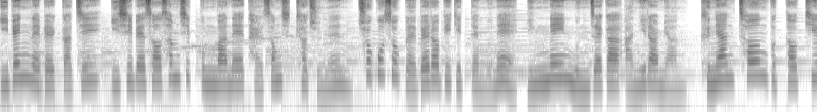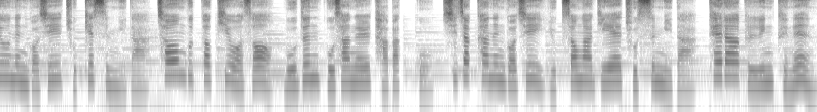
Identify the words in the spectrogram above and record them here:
200레벨까지 20에서 30분 만에 달성시켜주는 초고속 레벨업이기 때문에 닉네임 문제가 아니라면 그냥 처음부터 키우는 것이 좋겠습니다. 처음부터 키워서 모든 보상을 다 받고 시작하는 것이 육성하기에 좋습니다. 테라 블링크는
